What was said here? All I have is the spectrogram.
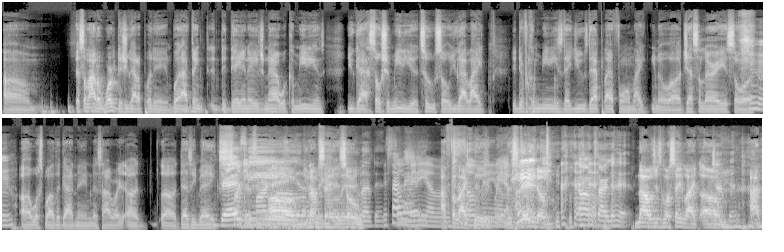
um it's a lot of work that you got to put in but i think the day and age now with comedians you got social media too so you got like the different comedians that use that platform like you know uh jess hilarious or Mhm. uh what's my other guy name that's how right uh uh desi banks Desi, Funny Marty. um, you know what i'm saying so Love that. There's so many of them. i feel like so the, many of the stand up Oh, I'm sorry. Go ahead. no, I was just gonna say like um I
